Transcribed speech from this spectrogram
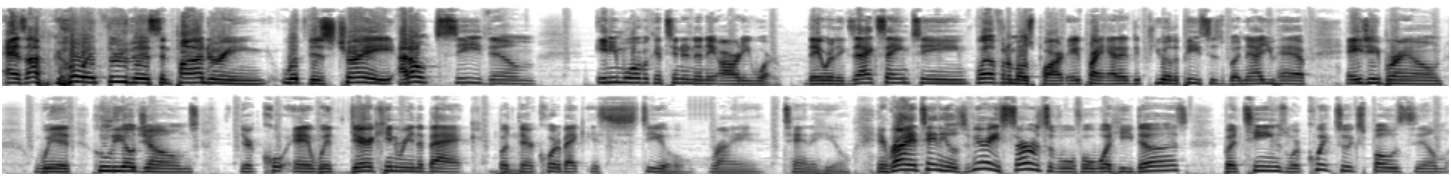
as I'm going through this and pondering with this trade, I don't see them any more of a contender than they already were. They were the exact same team. Well, for the most part, they probably added a few other pieces, but now you have AJ Brown with Julio Jones. Their and with Derrick Henry in the back, but mm-hmm. their quarterback is still Ryan Tannehill. And Ryan Tannehill is very serviceable for what he does, but teams were quick to expose him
